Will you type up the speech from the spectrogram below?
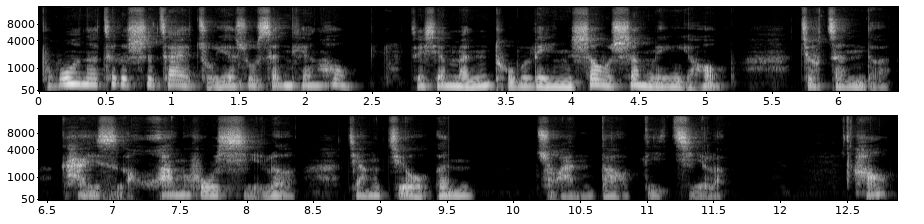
不过呢，这个是在主耶稣升天后，这些门徒领受圣灵以后，就真的开始欢呼喜乐，将救恩传到地极了。好，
